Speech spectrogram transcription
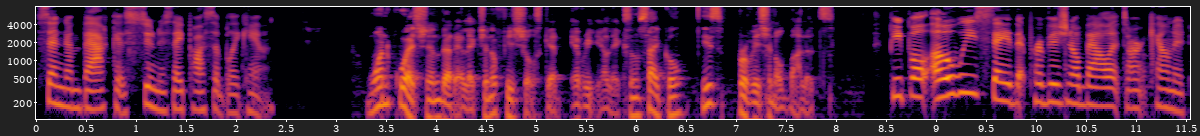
send them back as soon as they possibly can. One question that election officials get every election cycle is provisional ballots. People always say that provisional ballots aren't counted.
